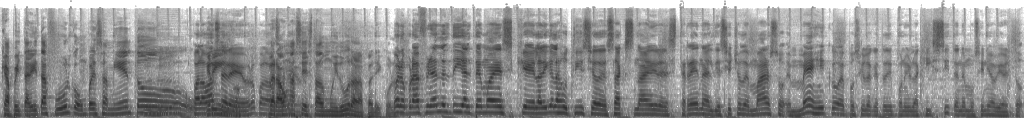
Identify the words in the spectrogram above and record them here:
capitalista full, con un pensamiento. Para gringo. cerebro, para pero aún cerebro. así ha estado muy dura la película. Bueno, pero al final del día el tema es que la Liga de la Justicia de Zack Snyder estrena el 18 de marzo en México. Es posible que esté disponible aquí si tenemos cine abierto.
